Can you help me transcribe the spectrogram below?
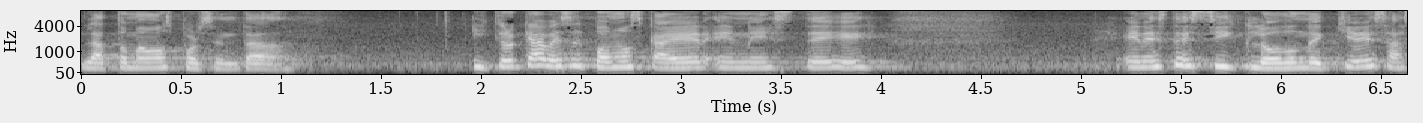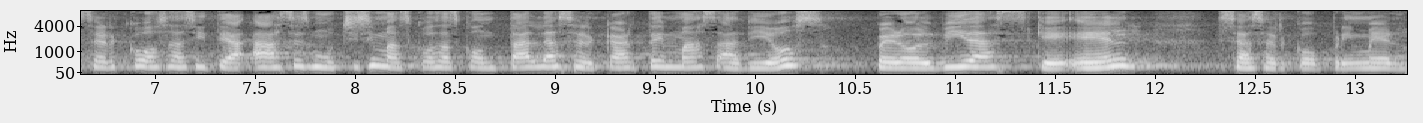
La tomamos por sentada. Y creo que a veces podemos caer en este, en este ciclo donde quieres hacer cosas y te haces muchísimas cosas con tal de acercarte más a Dios, pero olvidas que Él se acercó primero.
